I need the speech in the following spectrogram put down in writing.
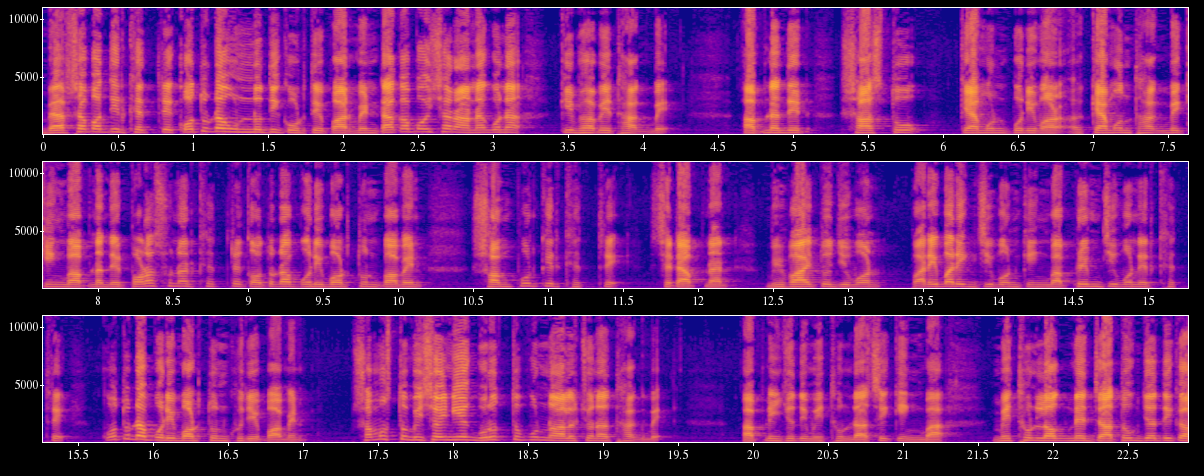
ব্যবসাপাতির ক্ষেত্রে কতটা উন্নতি করতে পারবেন টাকা পয়সার আনাগোনা কীভাবে থাকবে, আপনাদের স্বাস্থ্য কেমন পরিমাণ, কেমন থাকবে কিংবা আপনাদের পড়াশোনার ক্ষেত্রে কতটা পরিবর্তন পাবেন, সম্পর্কের ক্ষেত্রে সেটা আপনার বিবাহিত জীবন, পারিবারিক জীবন কিংবা প্রেম জীবনের ক্ষেত্রে কতটা পরিবর্তন খুঁজে পাবেন, সমস্ত বিষয় নিয়ে গুরুত্বপূর্ণ আলোচনা থাকবে। আপনি যদি মিথুন রাশি কিংবা মিথুন লগ্নের জাতক জাতিকা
